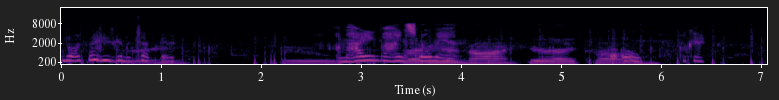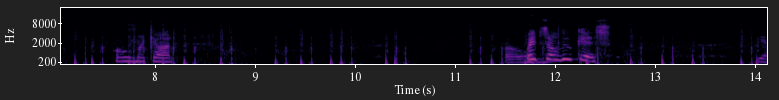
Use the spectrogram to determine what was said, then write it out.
No, I think he's gonna check there. I'm hiding behind snowman. Uh oh. Okay. Oh my god. Oh, Wait, so Lucas, yeah.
